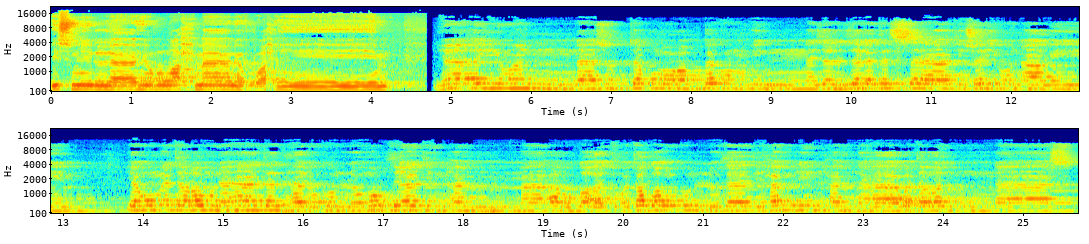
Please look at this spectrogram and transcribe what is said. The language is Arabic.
بسم الله الرحمن الرحيم. يا أيها الناس اتقوا ربكم إن زلزلة الساعة شيء عظيم. يوم ترونها تذهل كل مرضعة أما أرضأت وتضع كل ذات حمل حملها وترى الناس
